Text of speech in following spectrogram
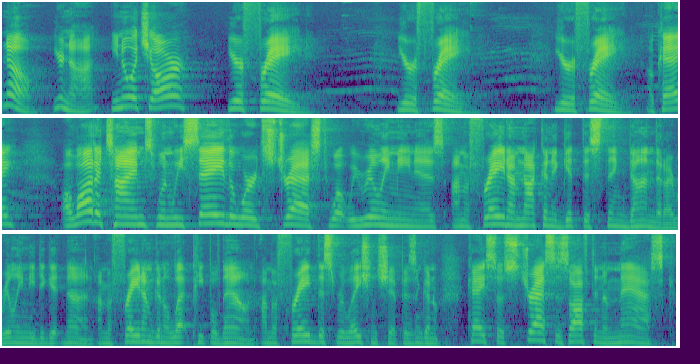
No, you're not. You know what you are? You're afraid. You're afraid. You're afraid, okay? A lot of times when we say the word stressed, what we really mean is, I'm afraid I'm not going to get this thing done that I really need to get done. I'm afraid I'm going to let people down. I'm afraid this relationship isn't going to. Okay, so stress is often a mask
